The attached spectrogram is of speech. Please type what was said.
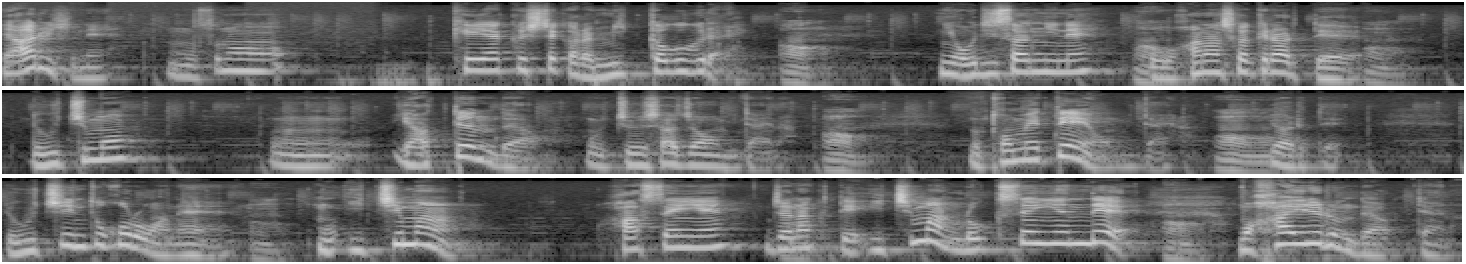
である日ねもうその契約してから3日後ぐらいうん。におじさんにねこう話しかけられてうんでうちも、うん、やってんだよ。駐車場みたいな。うん。止めてよみたいなうん。言われて。でうちのところはねもう1万8000円じゃなくて1万6000円でもう入れるんだよみたいな。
